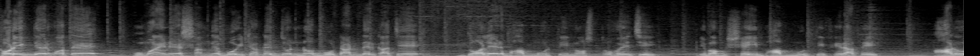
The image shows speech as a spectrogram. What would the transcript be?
শরিকদের মতে হুমায়ুনের সঙ্গে বৈঠকের জন্য ভোটারদের কাছে দলের ভাবমূর্তি নষ্ট হয়েছে এবং সেই ভাবমূর্তি ফেরাতে আরও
